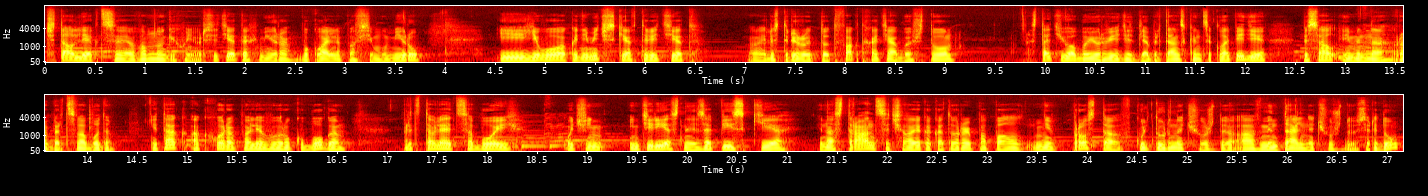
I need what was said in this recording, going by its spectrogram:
читал лекции во многих университетах мира, буквально по всему миру. И его академический авторитет э, иллюстрирует тот факт хотя бы, что статью об аюрведе для британской энциклопедии писал именно Роберт Свобода. Итак, Акхора по левую руку Бога представляет собой очень интересные записки иностранца, человека, который попал не просто в культурно чуждую, а в ментально чуждую среду,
